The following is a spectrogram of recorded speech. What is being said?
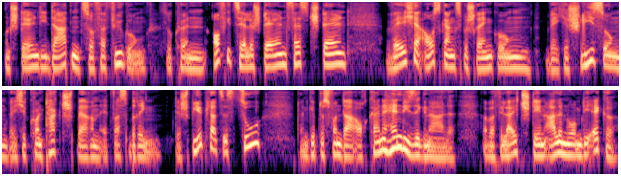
und stellen die Daten zur Verfügung. So können offizielle Stellen feststellen, welche Ausgangsbeschränkungen, welche Schließungen, welche Kontaktsperren etwas bringen. Der Spielplatz ist zu, dann gibt es von da auch keine Handysignale, aber vielleicht stehen alle nur um die Ecke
